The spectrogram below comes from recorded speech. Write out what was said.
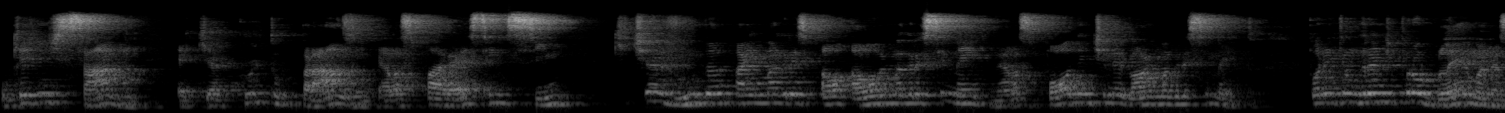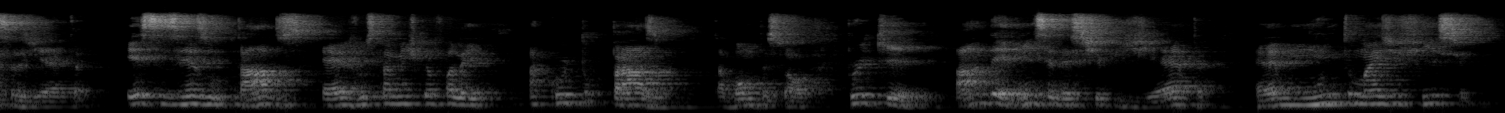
O que a gente sabe é que a curto prazo elas parecem sim que te ajuda a emagrecer, ao, ao emagrecimento, né? elas podem te levar ao emagrecimento. Porém, tem um grande problema nessas dietas. Esses resultados é justamente o que eu falei, a curto prazo, tá bom, pessoal? Porque a aderência desse tipo de dieta é muito mais difícil,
